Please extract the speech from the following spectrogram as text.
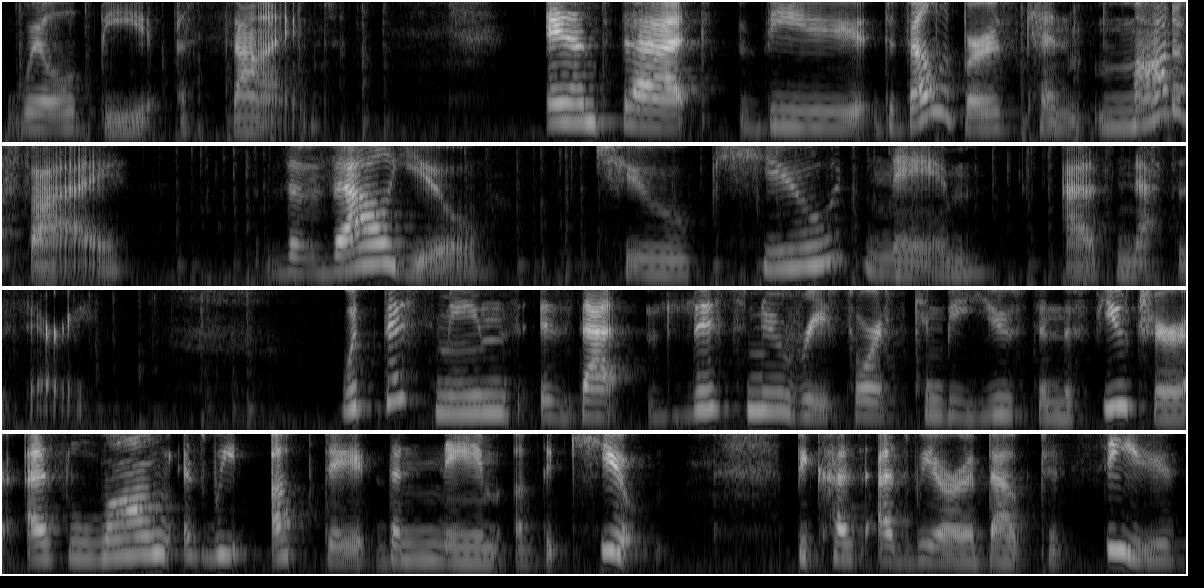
will be assigned. And that the developers can modify the value to queue name as necessary. What this means is that this new resource can be used in the future as long as we update the name of the queue. Because as we are about to see,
